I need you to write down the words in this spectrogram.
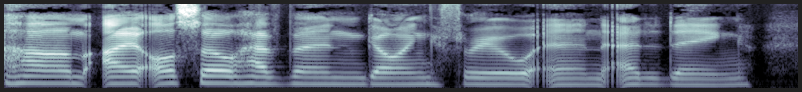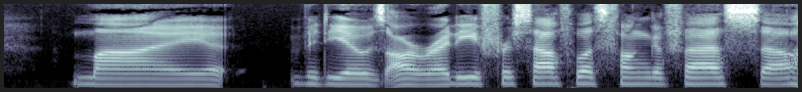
um, I also have been going through and editing my videos already for Southwest Funga Fest. So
